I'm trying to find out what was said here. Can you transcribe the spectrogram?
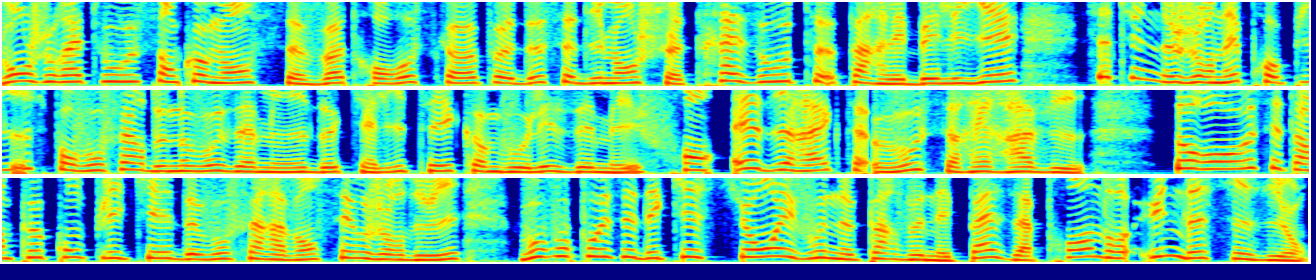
Bonjour à tous, on commence votre horoscope de ce dimanche 13 août par les béliers. C'est une journée propice pour vous faire de nouveaux amis de qualité comme vous les aimez. Franc et direct, vous serez ravis. Taureau, c'est un peu compliqué de vous faire avancer aujourd'hui. Vous vous posez des questions et vous ne parvenez pas à prendre une décision.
